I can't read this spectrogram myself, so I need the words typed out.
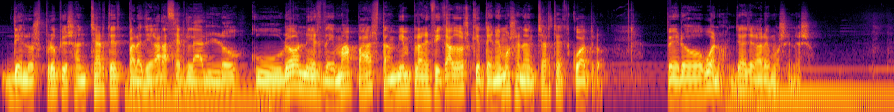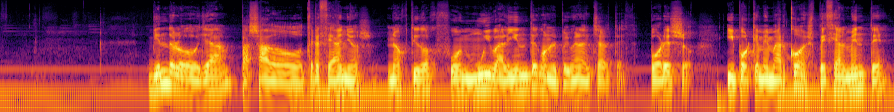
de los propios Uncharted para llegar a hacer las locurones de mapas también planificados que tenemos en Uncharted 4. Pero bueno, ya llegaremos en eso. Viéndolo ya, pasado 13 años, Naughty Dog fue muy valiente con el primer Uncharted. Por eso, y porque me marcó especialmente,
